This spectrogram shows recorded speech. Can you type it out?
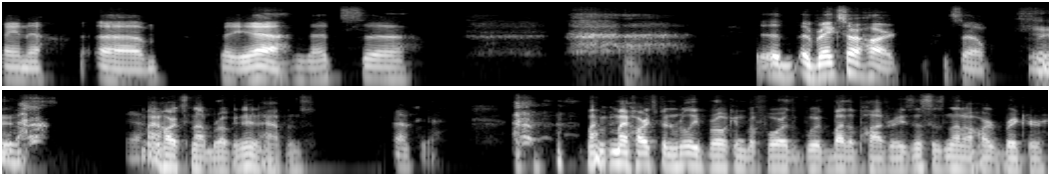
I know. Um, but yeah, that's uh, it, it breaks our heart. So Eh, Yeah. My heart's not broken. It happens. okay. My, my heart's been really broken before with, by the Padres. This is not a heartbreaker.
